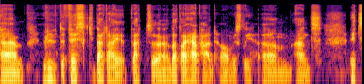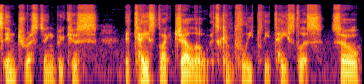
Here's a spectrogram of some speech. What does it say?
Um lutefisk that i that uh, that i have had obviously um and it's interesting because it tastes like jello. It's completely tasteless. So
